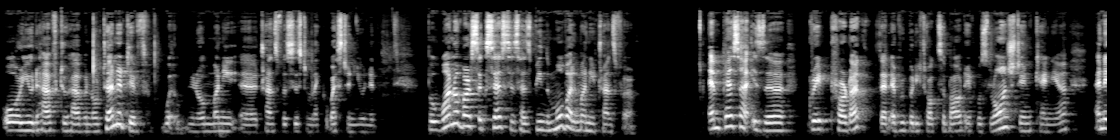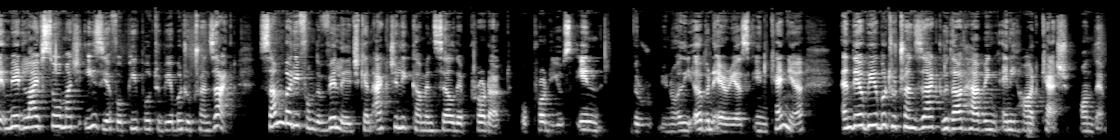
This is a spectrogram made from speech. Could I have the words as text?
Or you'd have to have an alternative you know money uh, transfer system like a western union. But one of our successes has been the mobile money transfer M-Pesa is a great product that everybody talks about. It was launched in Kenya and it made life so much easier for people to be able to transact. Somebody from the village can actually come and sell their product or produce in the you know the urban areas in Kenya and they'll be able to transact without having any hard cash on them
